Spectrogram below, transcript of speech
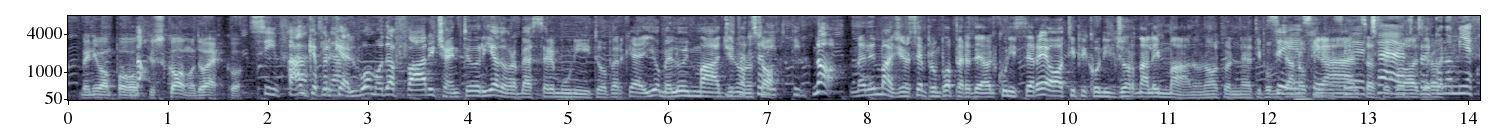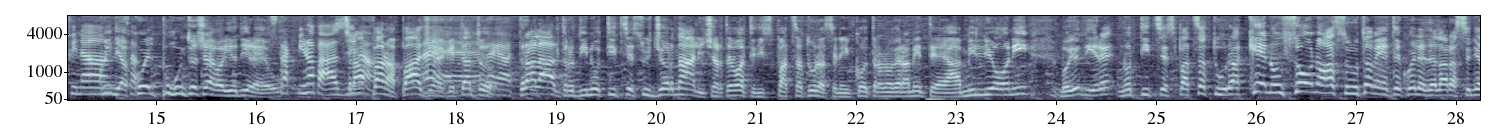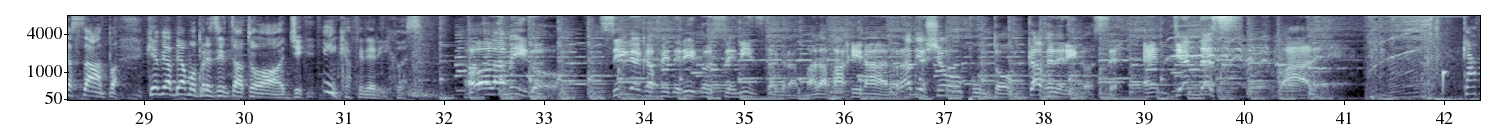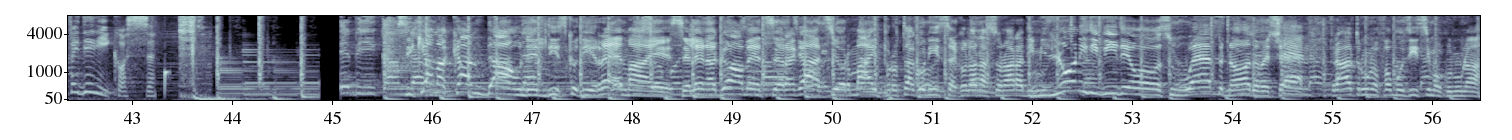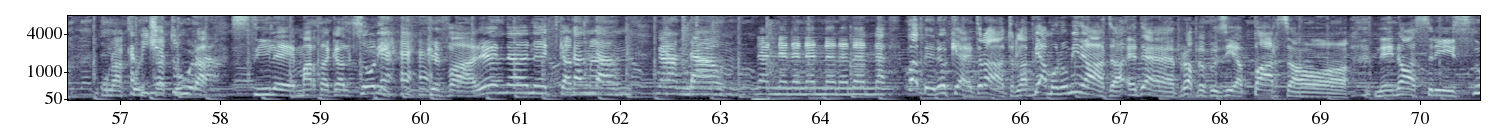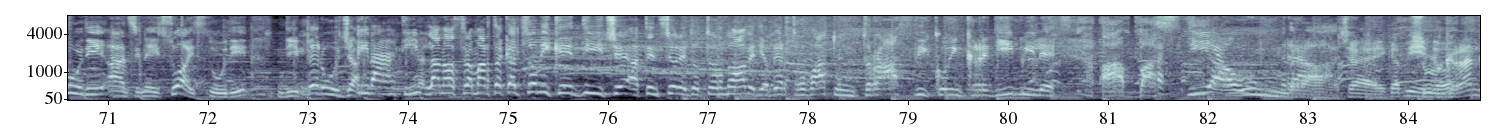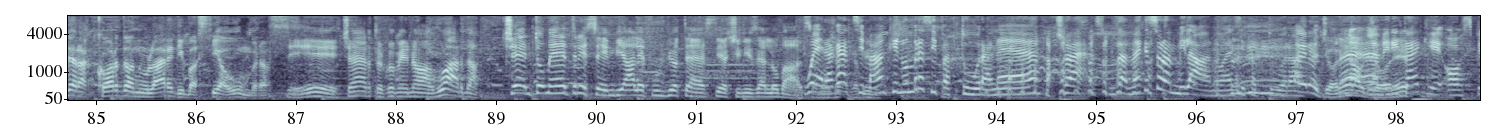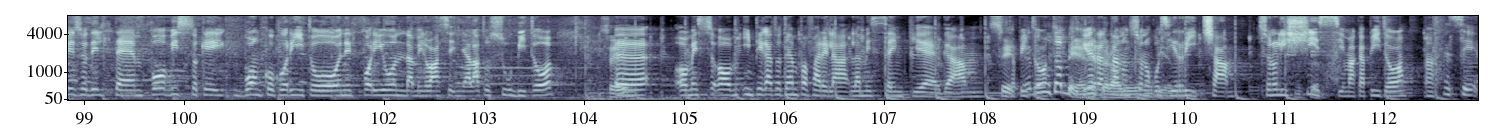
veniva un po' No. più scomodo, ecco. Sì, infatti, Anche perché dai. l'uomo d'affari, cioè in teoria dovrebbe essere munito, perché io me lo immagino, non so. No, me lo immagino sempre un po' per de- alcuni stereotipi con il giornale in mano, no? Con eh, tipo Sì, vi danno sì, finanza, sì, certo, cose. economia e finanza. Quindi a quel punto, cioè voglio dire, Strappi una pagina. Strappa una pagina Eh, che tanto ragazzi. tra l'altro di notizie sui giornali, certe volte di spazzatura se ne incontrano veramente a milioni, voglio dire, notizie spazzatura che non sono assolutamente quelle della rassegna stampa che vi abbiamo presentato oggi in Caffè De Ricos. Hola amigo, sigue Cafedericos en Instagram a la página radioshow.cafedericos. ¿Entiendes? Vale. Cafe De Ricos. Si chiama Calm Down il disco di Rema e Selena Gomez, ragazzi, ormai protagonista e colonna sonora di milioni di video sul web, no? Dove c'è tra l'altro uno famosissimo con una, una acconciatura stile Marta Calzoni che fa eh, Calm down, na, na, na. Va bene, ok, tra l'altro l'abbiamo nominata ed è proprio così apparsa oh, nei nostri studi, anzi nei suoi studi di Perugia. Privati. La nostra Marta Calzoni che dice, attenzione dottor Nove, di aver trovato un traffico incredibile a Bastia Umbra. Cioè, hai capito? Sul grande raccordo anulare di Bastia Umbra. Sì, certo, come no. Guarda, 100 metri sei in viale Fulvio Testi a Cinisello Balsamo. Ragazzi, ma anche in Ombra si fattura, né? Cioè, scusate, non è che solo a Milano eh, si fattura. Hai ragione, No, hai la verità è che ho speso del tempo, visto che il buon Cocorito nel fuori onda me lo ha segnalato subito. Sì. eh, ho, messo- ho impiegato tempo a fare la, la messa in piega. Sì, capito? bene, io in realtà però, non sono così dire. riccia, sono liscissima, capito? Ah. Eh sì.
